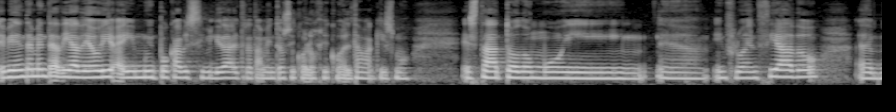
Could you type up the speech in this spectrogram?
evidentemente a día de hoy hay muy poca visibilidad del tratamiento psicológico del tabaquismo. Está todo muy eh, influenciado. Eh,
